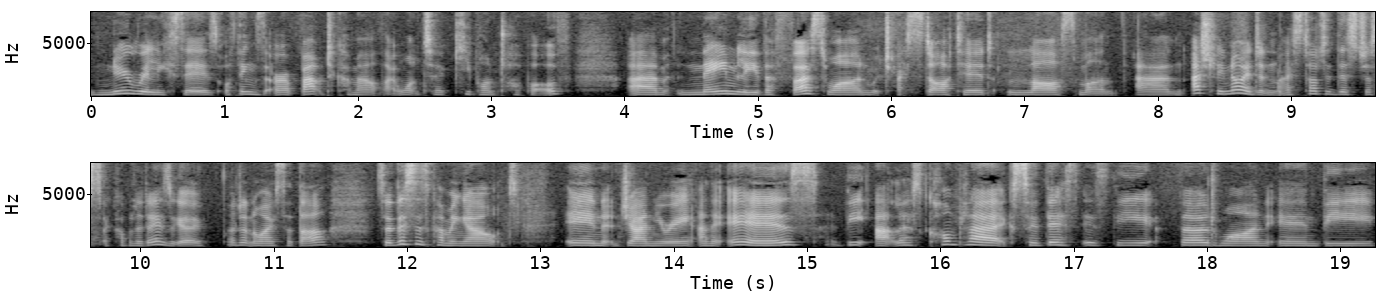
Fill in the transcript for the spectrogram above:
new releases or things that are about to come out that I want to keep on top of. Um, namely, the first one, which I started last month, and actually, no, I didn't. I started this just a couple of days ago. I don't know why I said that. So, this is coming out in January, and it is the Atlas Complex. So, this is the third one in the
